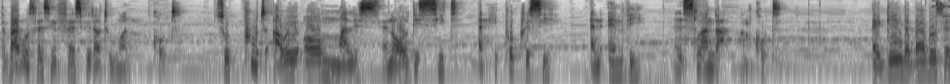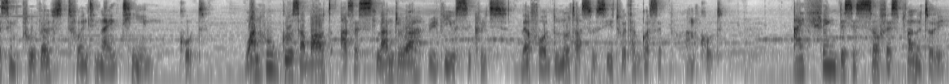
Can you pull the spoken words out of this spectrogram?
The Bible says in 1 Peter 2.1, quote, So put away all malice and all deceit and hypocrisy and envy and slander, unquote. Again, the Bible says in Proverbs 20:19, quote, One who goes about as a slanderer reveals secrets, therefore do not associate with a gossip, unquote. I think this is self-explanatory.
